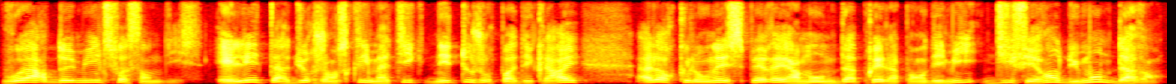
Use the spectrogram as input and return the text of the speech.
voire 2070. Et l'état d'urgence climatique n'est toujours pas déclaré, alors que l'on espérait un monde d'après la pandémie différent du monde d'avant.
